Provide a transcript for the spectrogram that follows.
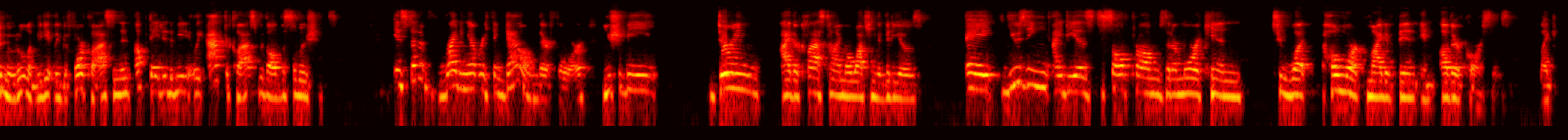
to Moodle immediately before class and then updated immediately after class with all the solutions. Instead of writing everything down, therefore, you should be, during either class time or watching the videos, A, using ideas to solve problems that are more akin to what homework might have been in other courses, like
